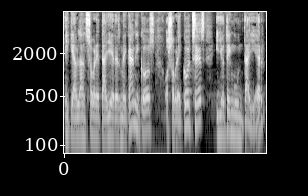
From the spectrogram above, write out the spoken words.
y que hablan sobre talleres mecánicos o sobre coches y yo tengo un taller,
